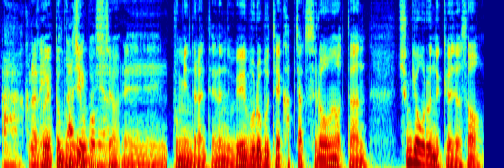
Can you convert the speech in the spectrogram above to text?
아, 그러네요. 그게 또 문제인 것이죠. 보면. 네, 음, 네. 국민들한테는 외부로부터의 갑작스러운 어떠한 충격으로 느껴져서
